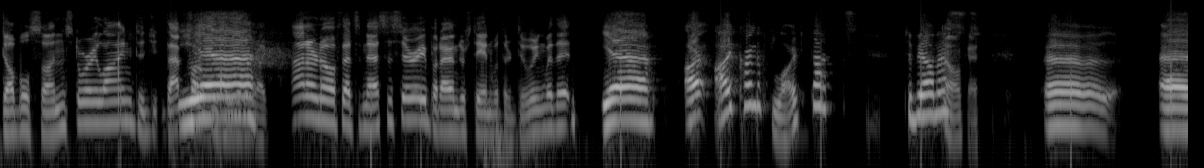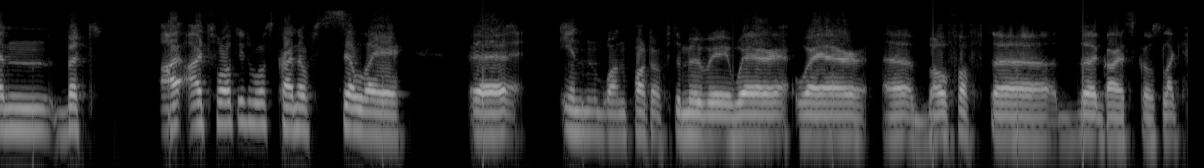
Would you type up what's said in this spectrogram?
double son storyline. Did you that part was a Yeah. like I don't know if that's necessary, but I understand what they're doing with it. Yeah, I I kind of like that, to be honest. Oh, okay. Uh, and but I I thought it was kind of silly, uh, in one part of the movie where where uh, both of the the guys goes like,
